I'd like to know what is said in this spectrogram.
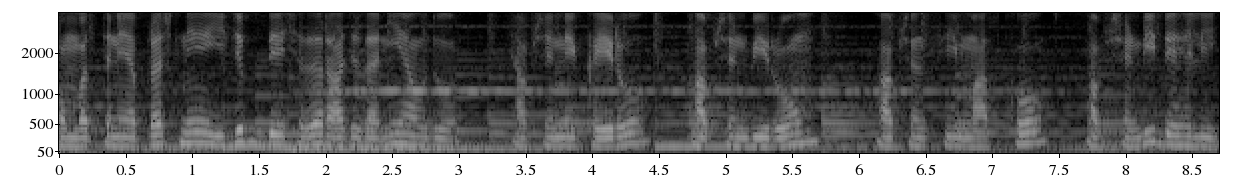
ಒಂಬತ್ತನೆಯ ಪ್ರಶ್ನೆ, ಈಜಿಪ್ಟ್ ದೇಶದ ರಾಜಧಾನಿ ಯಾವುದು? Option A, Cairo, option B, Rome, option C, Moscow, option D, Delhi.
